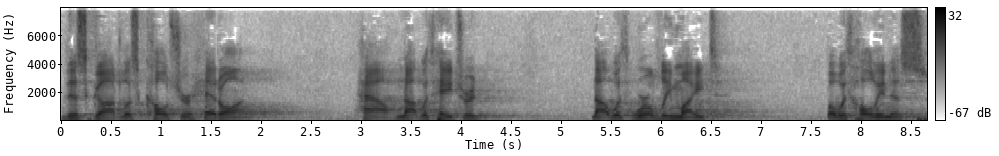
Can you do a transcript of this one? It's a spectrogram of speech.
this godless culture head on. How? Not with hatred, not with worldly might, but with holiness,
